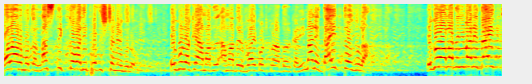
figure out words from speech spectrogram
বলার মতো নাস্তিক্যবাদী প্রতিষ্ঠান এগুলো। এগুলোকে আমাদের আমাদের বয়কট করা দরকার। ইমানি দায়িত্ব এগুলা। এগুলো আমাদের ইমানি দায়িত্ব।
